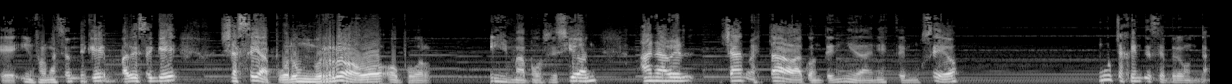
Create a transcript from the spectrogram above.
eh, información de que parece que, ya sea por un robo o por misma posesión, Annabelle ya no estaba contenida en este museo. Mucha gente se pregunta,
